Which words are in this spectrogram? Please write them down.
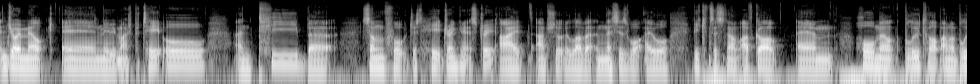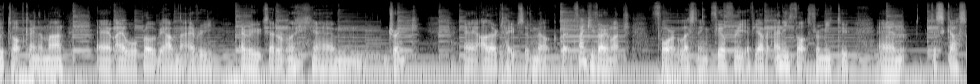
enjoy milk in maybe mashed potato and tea, but some folk just hate drinking it straight. I absolutely love it, and this is what I will be consistent of. I've got um, whole milk, blue top. I'm a blue top kind of man. Um, I will probably be having that every every week. So I don't really um, drink uh, other types of milk. But thank you very much for listening. Feel free if you have any thoughts for me to um, discuss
